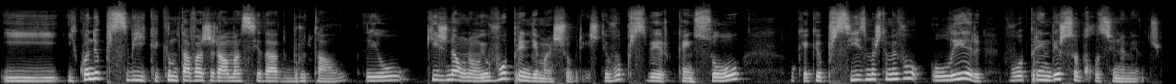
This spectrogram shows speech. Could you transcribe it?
E, e quando eu percebi que aquilo me estava a gerar uma ansiedade brutal, eu quis, não, não, eu vou aprender mais sobre isto. Eu vou perceber quem sou, o que é que eu preciso, mas também vou ler, vou aprender sobre relacionamentos.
